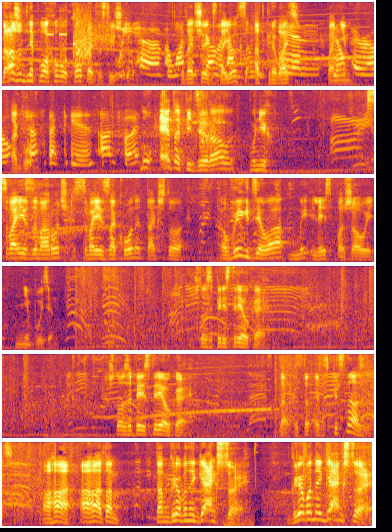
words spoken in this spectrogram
Даже для плохого копа это слишком. Когда человек сдается, открывать по ним огонь. Ну, это федералы, у них свои заморочки, свои законы, так что в их дела мы лезть, пожалуй, не будем. Что за перестрелка? Что за перестрелка? Так, это, это спецназовец. Ага, ага, там Там гребаный гангстер. Гребаный гангстер.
